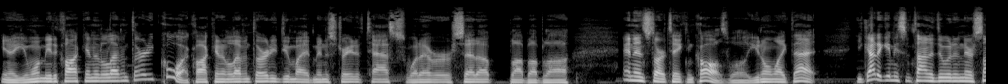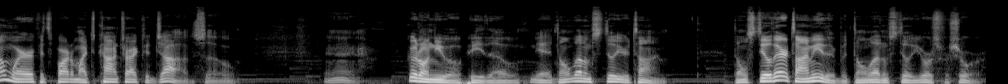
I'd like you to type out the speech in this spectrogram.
you know, you want me to clock in at 11:30? Cool. I clock in at 11:30, do my administrative tasks, whatever, set up, blah blah blah, and then start taking calls. Well, you don't like that. You got to give me some time to do it in there somewhere if it's part of my contracted job. So, yeah. Good on you, OP though. Yeah, don't let them steal your time. Don't steal their time either, but don't let them steal yours for sure.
